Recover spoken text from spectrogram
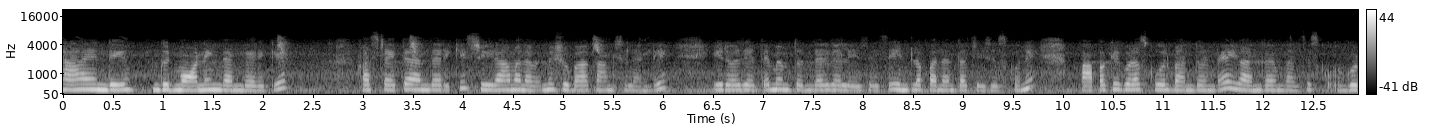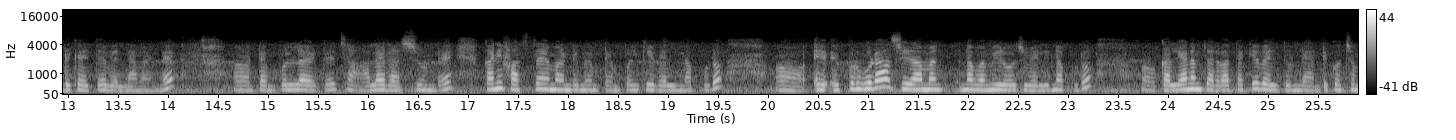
హాయ్ అండి. గుడ్ మార్నింగ్ అందరికీ. ఫస్ట్ అయితే అందరికీ శ్రీరామనవమి శుభాకాంక్షలు అండి ఈరోజు అయితే మేము తొందరగా లేసేసి ఇంట్లో పని అంతా చేసేసుకొని పాపకి కూడా స్కూల్ బంద్ ఉండే ఇక అందరం కలిసి గుడికి అయితే వెళ్ళామండి. టెంపుల్లో అయితే చాలా రష్ ఉండే. కానీ ఫస్ట్ టైం అండి మేము టెంపుల్కి వెళ్ళినప్పుడు ఎప్పుడు కూడా శ్రీరామ నవమి రోజు వెళ్ళినప్పుడు కళ్యాణం తర్వాతకే వెళ్తుండే అంటే కొంచెం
